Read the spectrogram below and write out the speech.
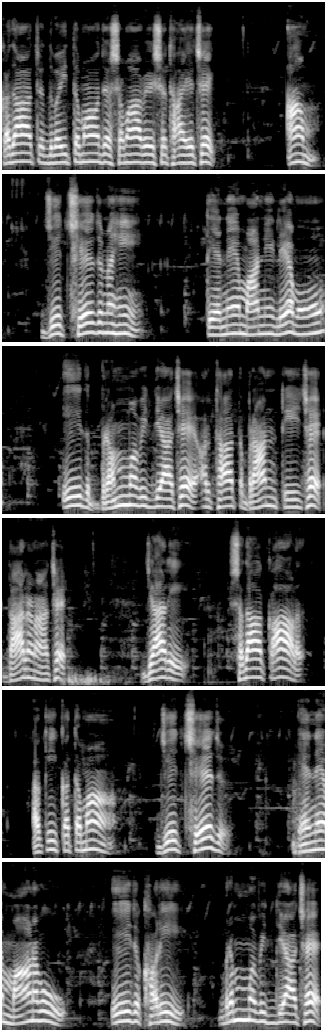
કદાચ દ્વૈતમાં જ સમાવેશ થાય છે. આમ, જે છે જ નહીં, તેને માની લેવું, એ જ બ્રહ્મ વિદ્યા છે, અર્થાત ભ્રાંતિ છે, ધારણા છે. જ્યારે સદાકાળ હકીકતમાં જે છે જ, એને માણવું, એ જ ખરી બ્રહ્મ વિદ્યા છે.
